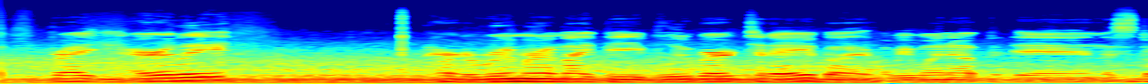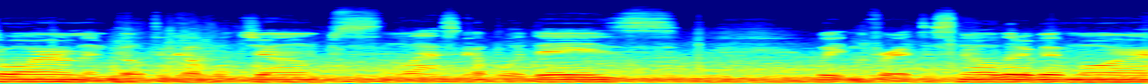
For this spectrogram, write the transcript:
Up bright and early. Heard a rumor it might be Bluebird today, but we went up in the storm and built a couple jumps in the last couple of days, waiting for it to snow a little bit more.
